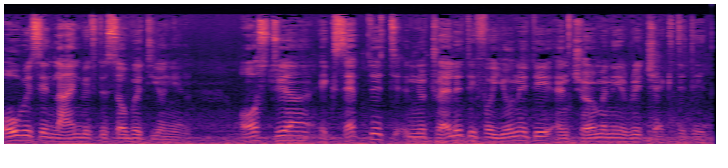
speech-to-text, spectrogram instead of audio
always in line with the Soviet Union. Austria accepted neutrality for unity and Germany rejected it.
